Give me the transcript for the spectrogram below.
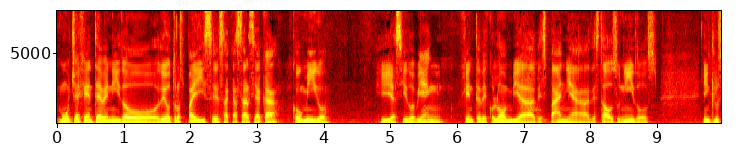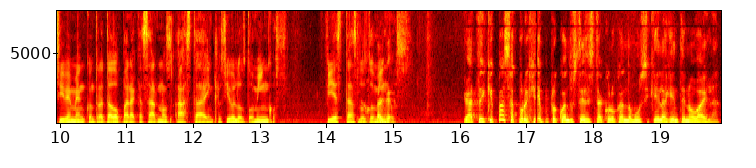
Mucha gente ha venido de otros países a casarse acá conmigo y ha sido bien. Gente de Colombia, de España, de Estados Unidos. Inclusive me han contratado para casarnos hasta inclusive los domingos fiestas los domingos. Gato, ¿y qué pasa, por ejemplo, cuando usted está colocando música y la gente no baila?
